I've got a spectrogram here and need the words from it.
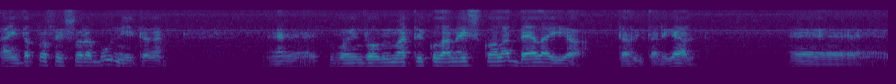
Ainda professora bonita, né? É, vou, vou, me matricular na escola dela aí, ó. Tá, tá ligado? É,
